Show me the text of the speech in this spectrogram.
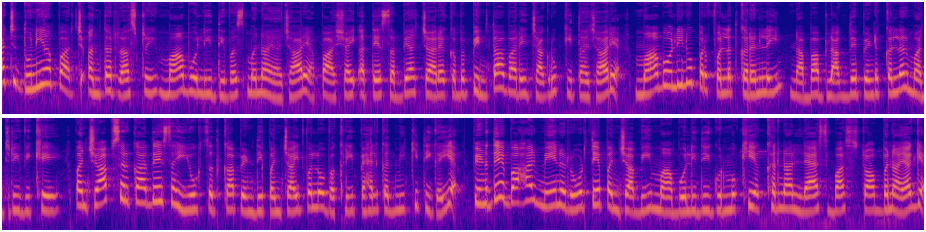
ਅੱਜ ਦੁਨੀਆ ਭਰ 'ਚ ਅੰਤਰਰਾਸ਼ਟਰੀ ਮਾਂ ਬੋਲੀ ਦਿਵਸ ਮਨਾਇਆ ਜਾ ਰਿਹਾ। ਭਾਸ਼ਾਈ ਅਤੇ ਸੱਭਿਆਚਾਰਕ ਵਿਭਿੰਨਤਾ ਬਾਰੇ ਜਾਗਰੂਕ ਕੀਤਾ ਜਾ ਰਿਹਾ। ਮਾਂ ਬੋਲੀ ਨੂੰ ਪ੍ਰਫੁੱਲਤ ਕਰਨ ਲਈ ਨਾਭਾ ਬਲਾਕ ਦੇ ਪਿੰਡ ਕੱਲਰ ਮਾਜਰੀ ਵਿਖੇ ਪੰਜਾਬ ਸਰਕਾਰ ਦੇ ਸਹਿਯੋਗ ਸਦਕਾ ਪਿੰਡ ਦੀ ਪੰਚਾਇਤ ਵੱਲੋਂ ਵੱਖਰੀ ਪਹਿਲ ਕਦਮੀ ਕੀਤੀ ਗਈ ਹੈ। ਪਿੰਡ ਦੇ ਬਾਹਰ ਮੇਨ ਰੋਡ ਤੇ ਪੰਜਾਬੀ ਮਾਂ ਬੋਲੀ ਦੀ ਗੁਰਮੁਖੀ ਅੱਖਰ ਨਾਲ ਲੈਸ ਬੱਸ ਸਟਾਪ ਬਣਾਇਆ ਗਿਆ,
